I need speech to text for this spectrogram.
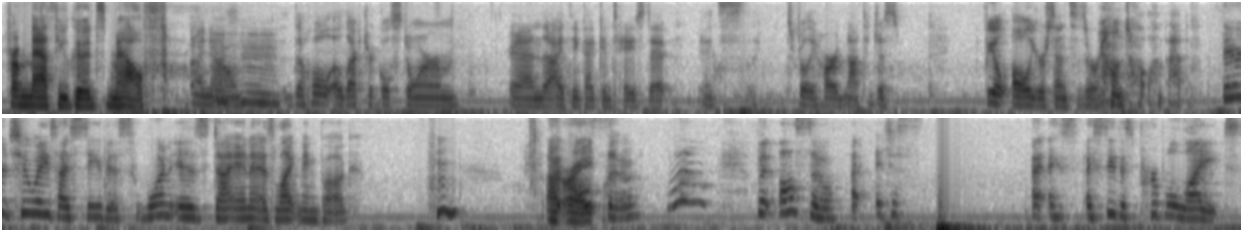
from Matthew Goode's mouth. I know mm-hmm. the whole electrical storm, and I think I can taste it. It's it's really hard not to just feel all your senses around all of that. There are two ways I see this. One is Diana as lightning bug. All right. Also, well, but also, I, I just, I, I, I see this purple light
